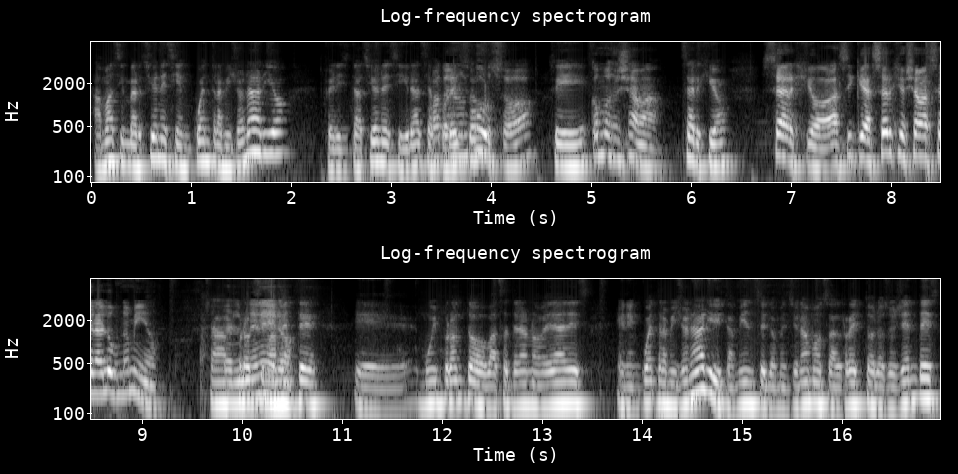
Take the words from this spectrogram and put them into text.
a más inversiones y encuentra millonario. Felicitaciones y gracias por eso. un curso. Sí. ¿Cómo se llama? Sergio. Sergio, así que a Sergio ya va a ser alumno mío. Ya próximamente eh, muy pronto vas a tener novedades en Encuentra Millonario y también se lo mencionamos al resto de los oyentes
